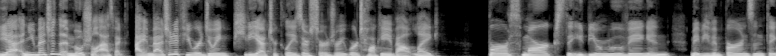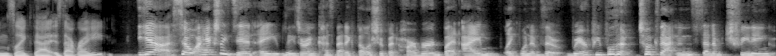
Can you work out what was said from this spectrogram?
Yeah. And you mentioned the emotional aspect. I imagine if you were doing pediatric laser surgery, we're talking about like birthmarks that you'd be removing and maybe even burns and things like that. Is that right? Yeah, so I actually did a laser and cosmetic fellowship at Harvard, but I'm like one of the rare people that took that and instead of treating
